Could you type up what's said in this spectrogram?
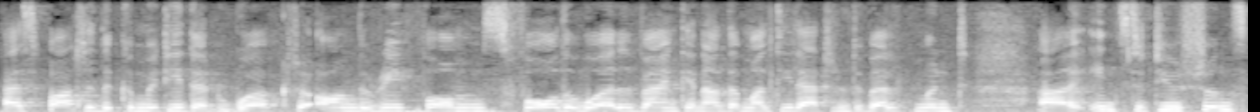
as part of the committee that worked on the reforms for the World Bank and other multilateral development uh, institutions,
